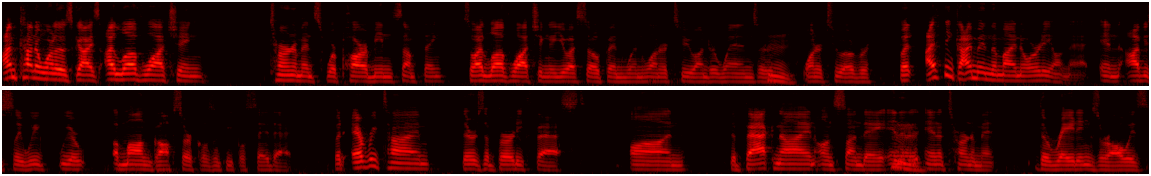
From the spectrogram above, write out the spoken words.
I'm kind of one of those guys. I love watching tournaments where par means something. So I love watching a U.S. Open when one or two under wins or Hmm. one or two over. But I think I'm in the minority on that. And obviously, we we are among golf circles, and people say that. But every time there's a birdie fest on the back nine on Sunday in, Hmm. a, in a tournament, the ratings are always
